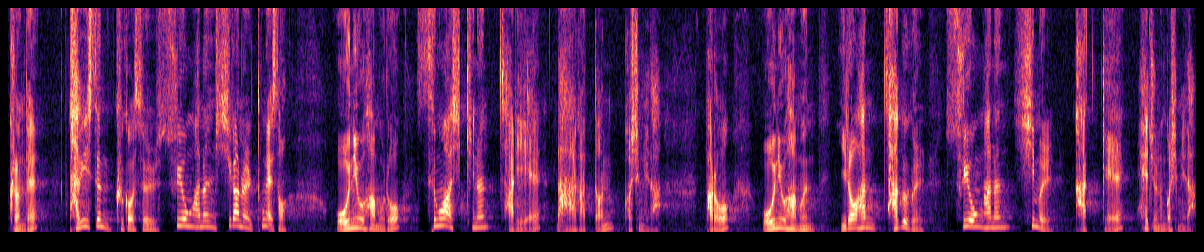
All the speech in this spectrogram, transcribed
그런데 다윗은 그것을 수용하는 시간을 통해서 온유함으로 승화시키는 자리에 나아갔던 것입니다. 바로 온유함은 이러한 자극을 수용하는 힘을 갖게 해주는 것입니다.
